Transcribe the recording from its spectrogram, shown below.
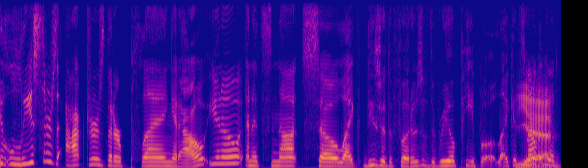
at least there's actors that are playing it out, you know? And it's not so like, these are the photos of the real people. Like, it's not like a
